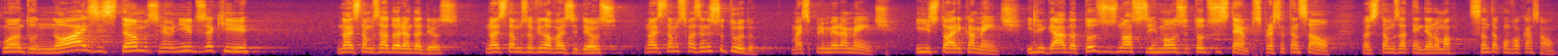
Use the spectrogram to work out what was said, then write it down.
Quando nós estamos reunidos aqui, nós estamos adorando a Deus, nós estamos ouvindo a voz de Deus, nós estamos fazendo isso tudo, mas primeiramente e historicamente, e ligado a todos os nossos irmãos de todos os tempos. Preste atenção, nós estamos atendendo uma santa convocação.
